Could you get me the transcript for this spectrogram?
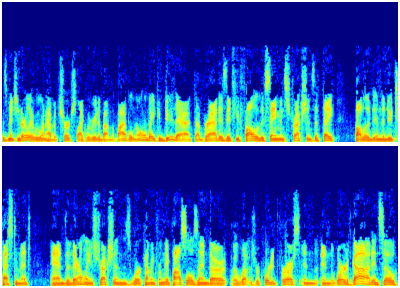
as mentioned earlier, we want to have a church like we read about in the Bible. And the only way you can do that, uh, Brad, is if you follow the same instructions that they followed in the New Testament and their only instructions were coming from the apostles and uh, what was recorded for us in in the Word of God. And so,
